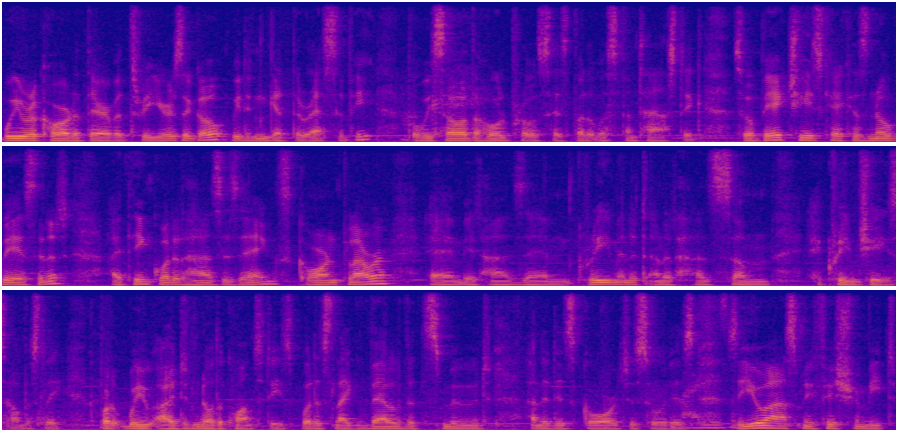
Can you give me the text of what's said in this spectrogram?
We recorded there about three years ago. We didn't get the recipe, but we saw the whole process, but it was fantastic. So, baked cheesecake has no base in it. I think what it has is eggs, corn flour, um, it has um, cream in it, and it has some uh, cream cheese, obviously. But we I didn't know the quantities, but it's like velvet smooth, and it is gorgeous. So it is. So you asked me fish or meat.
